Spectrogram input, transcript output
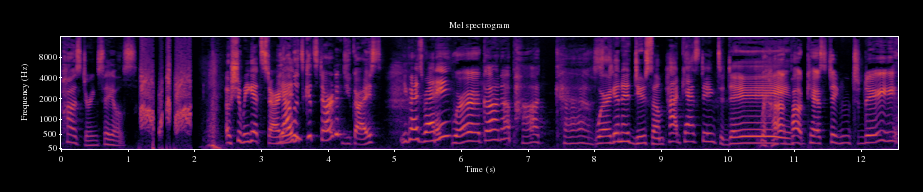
Pause during sales. Oh, should we get started? Yeah, let's get started, you guys. You guys ready? We're gonna podcast. We're gonna do some podcasting today. We're podcasting today.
